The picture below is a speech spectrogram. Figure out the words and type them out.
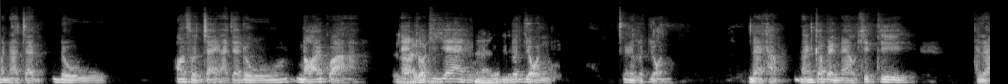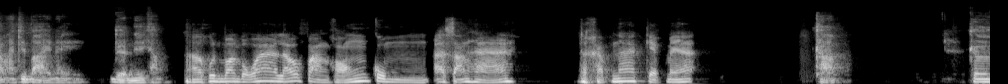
มันอาจจะดูความสนใจอาจจะดูน้อยกว่าน้อยลงไอ้ตัวที่แย่อยู่อืมคือรถยนต์คือรถยนต์นะครับ นั่นก็เป็นแนวคิดที่พยายามอธิบายใน เดือนนี้ครับอ่าคุณบอลบอกว่าแล้วฝั่งของกลุ่มอสังหานะครับน่าเก็บไหมฮะ ครับ คือ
